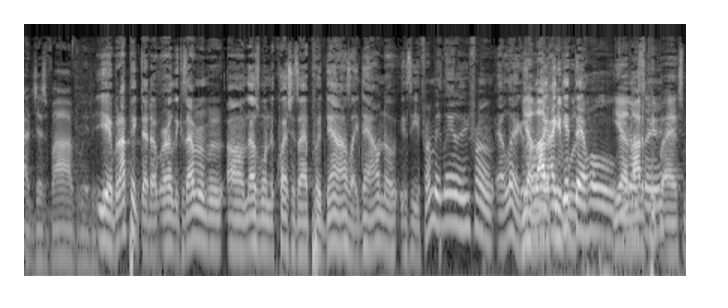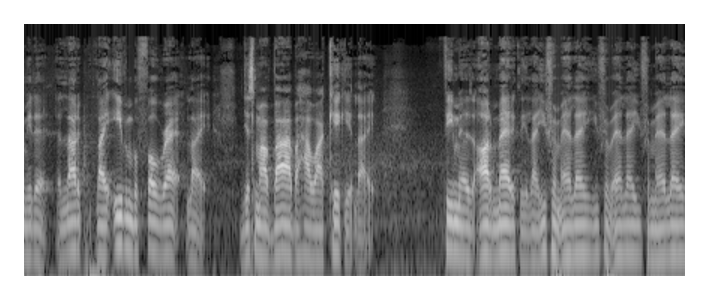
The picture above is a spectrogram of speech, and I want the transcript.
I just vibe with it. Yeah, but I picked that up early because I remember um, that was one of the questions I put down. I was like, "Damn, I don't know, is he from Atlanta? Is he from LA?" Yeah, a lot like, of people, I get that whole. Yeah, you know a lot of people ask me that. A lot of like even before rap, like just my vibe of how I kick it, like females automatically like you from LA, you from LA, you from LA,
